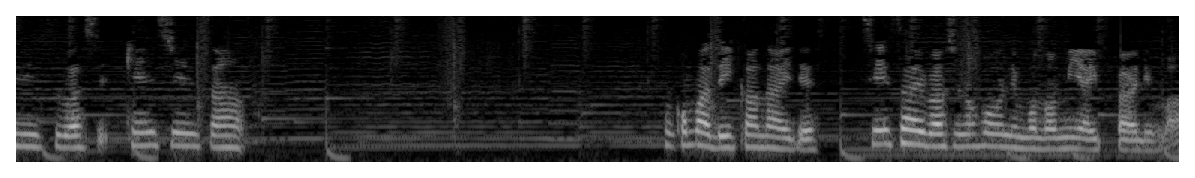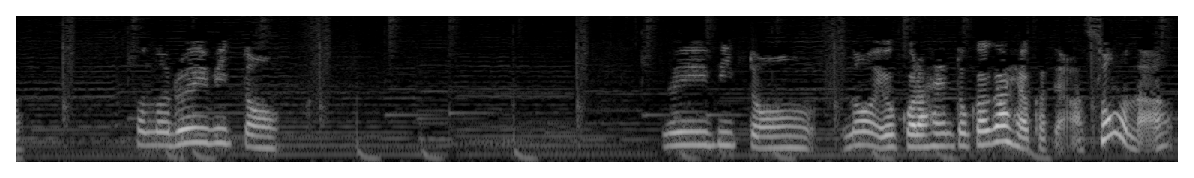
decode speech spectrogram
恵比寿橋、謙信さん。そこまで行かないです。震災橋の方にも飲み屋いっぱいあります。そのルイ・ヴィトン、ルイ・ヴィトンの横ら辺とかが百貨店。あ、そうなん？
